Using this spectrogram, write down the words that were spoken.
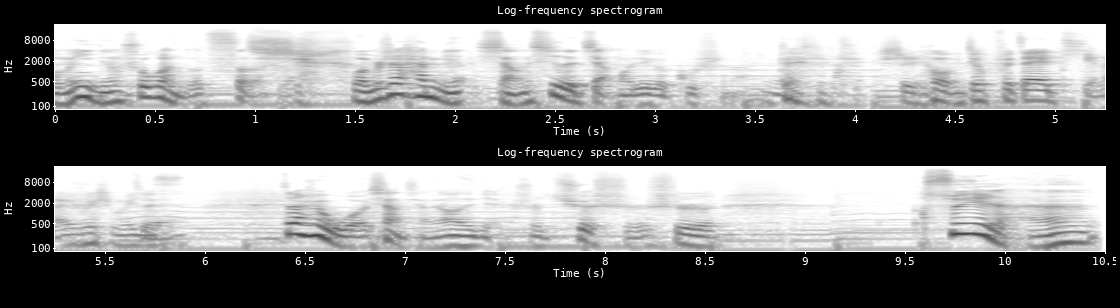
我们已经说过很多次了。是我们是还明详细的讲过这个故事呢。对对对，是我们就不再提了，因为什么意思？但是我想强调的一点是，确实是，虽然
